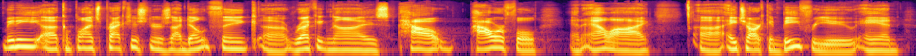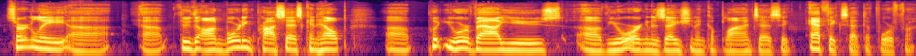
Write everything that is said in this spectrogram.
many uh, compliance practitioners, I don't think, uh, recognize how powerful an ally uh, HR can be for you, and certainly uh, uh, through the onboarding process can help uh, put your values of your organization and compliance ethics at the forefront.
